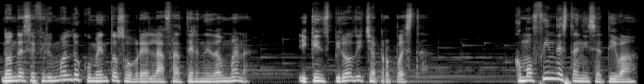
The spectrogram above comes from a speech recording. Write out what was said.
donde se firmó el documento sobre la fraternidad humana y que inspiró dicha propuesta. Como fin de esta iniciativa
